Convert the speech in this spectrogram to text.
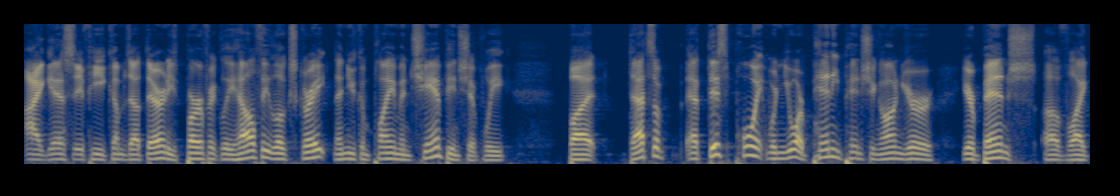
I guess if he comes out there and he's perfectly healthy, looks great, then you can play him in championship week. But that's a at this point when you are penny pinching on your your bench of like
